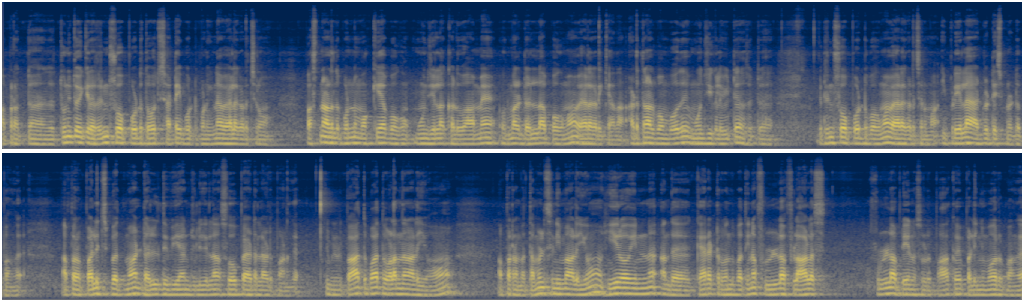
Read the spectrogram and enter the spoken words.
அப்புறம் துணி துவைக்கிற ரின் சோப் போட்டு துவைச்சி சட்டை போட்டு போனீங்கன்னா வேலை கிடச்சிரும். ஃபஸ்ட் நாள் அந்த பொண்ணு மொக்கையாக போகும். மூஞ்சியெல்லாம் கழுவாமல் ஒரு மாதிரி டல்லாக போகுமா வேலை கிடைக்காதான். அடுத்த நாள் போகும்போது மூஞ்சி கழுவிட்டு ரின் சோப் போட்டு போகுமா வேலை கிடச்சிருமா. இப்படியெல்லாம் அட்வர்டைஸ்மெண்ட் எடுப்பாங்க அப்புறம் பளிச்சு பத்மா டல் திவ்யான்னு சொல்லியெல்லாம் சோப் ஆடெல்லாம் எடுப்பானுங்க. இப்படி பார்த்து பார்த்து வளர்ந்தனாலையும் அப்புறம் நம்ம தமிழ் சினிமாலையும் ஹீரோயின்னு அந்த கேரக்டர் வந்து பார்த்திங்கன்னா ஃபுல்லாக ஃப்ளாலஸ் ஃபுல்லாக அப்படியே என்ன சொல்கிறது பார்க்கவே பளிங்குமாக இருப்பாங்க.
